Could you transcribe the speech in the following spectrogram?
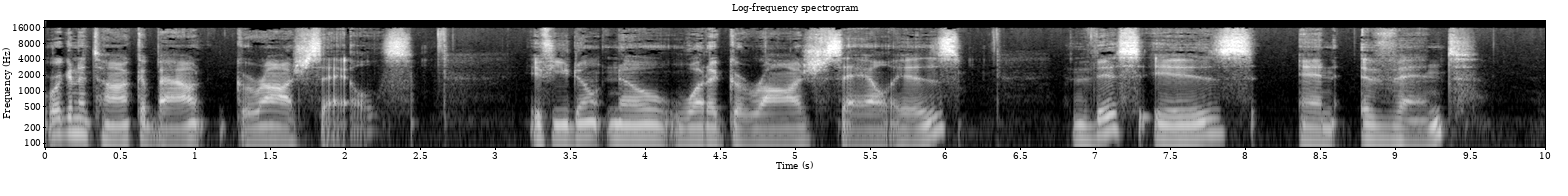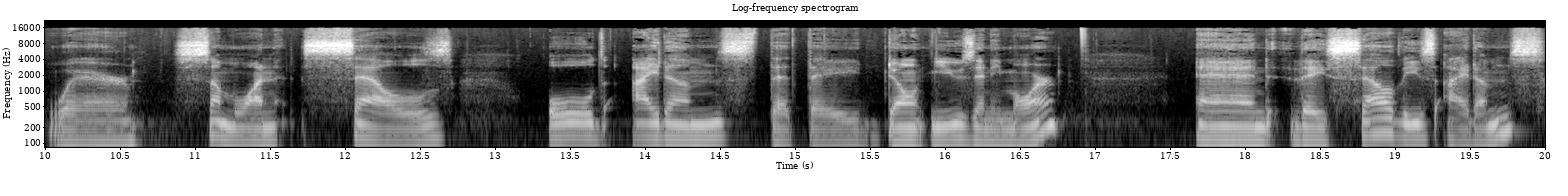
we're going to talk about garage sales. If you don't know what a garage sale is, this is an event where someone sells old items that they don't use anymore, and they sell these items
